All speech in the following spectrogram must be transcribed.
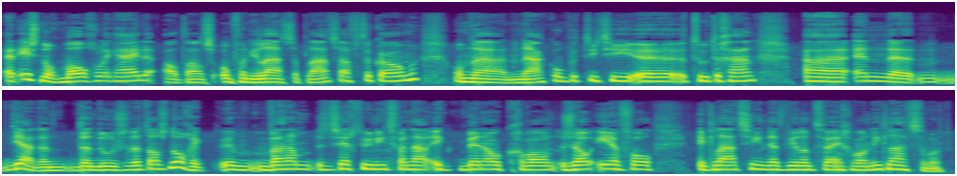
Er is nog mogelijkheden, althans om van die laatste plaats af te komen. Om naar de na-competitie uh, toe te gaan. en ja, dan, dan doen ze dat alsnog. Ik, waarom zegt u niet van nou, ik ben ook gewoon zo eervol. Ik laat zien dat Willem II gewoon niet laatste wordt.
